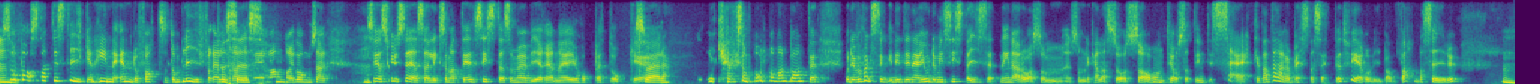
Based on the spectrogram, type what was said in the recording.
Mm. Så bara statistiken hinner ändå fatta så att de blir föräldrar Precis. en andra gång. Så, här. så jag skulle säga så här, liksom att det sista som överger en är ju hoppet. Och, så är det brukar liksom hålla man bara inte... Och det var faktiskt lite när jag gjorde min sista isättning där då, som, som det kallas, så sa hon till oss att det inte är säkert att det här är bästa sättet för er. Och vi bara, va? Vad säger du? Mm.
